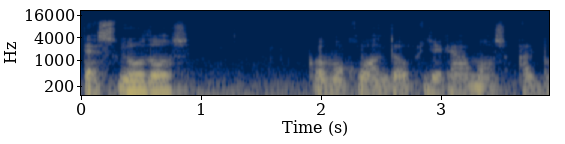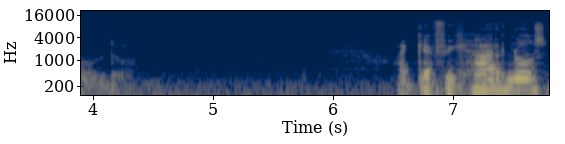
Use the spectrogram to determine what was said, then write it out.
desnudos como cuando llegamos al mundo. Hay que fijarnos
